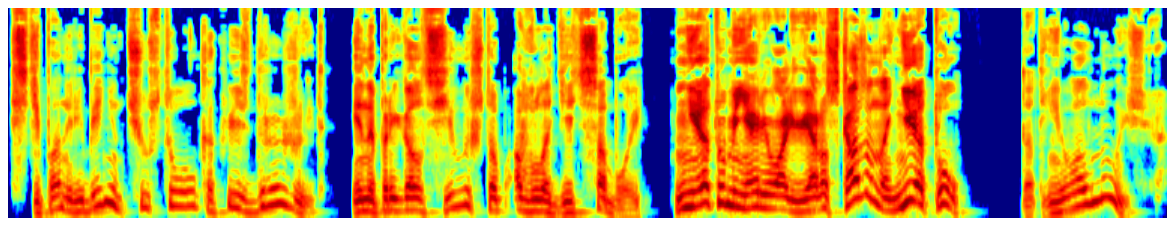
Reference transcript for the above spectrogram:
Степан Рябинин чувствовал, как весь дрожит, и напрягал силы, чтобы овладеть собой. «Нет у меня револьвера, сказано, нету!» «Да ты не волнуйся!»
